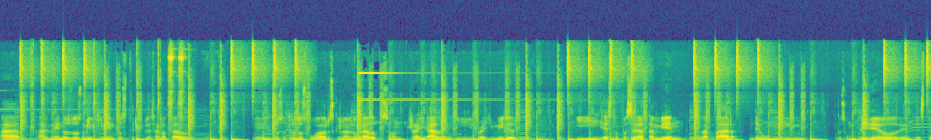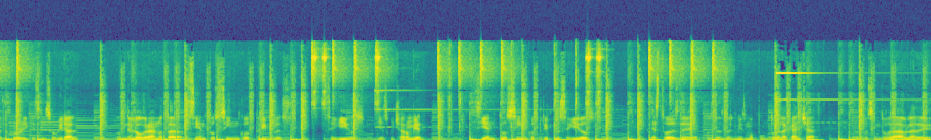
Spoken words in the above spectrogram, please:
a al menos 2.500 triples anotados. Eh, los otros dos jugadores que lo han logrado pues, son Ray Allen y Reggie Miller. Y esto pues se da también a la par de un, pues, un video de, de Steph Curry que se hizo viral donde logra anotar 105 triples seguidos. Y escucharon bien, 105 triples seguidos esto desde, pues desde el mismo punto de la cancha, pero pues sin duda habla de,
